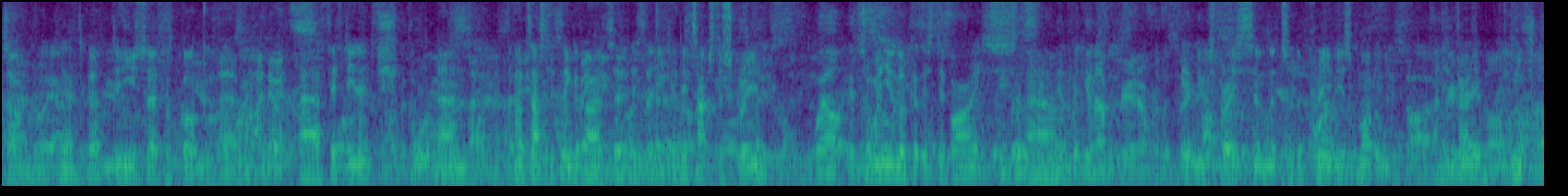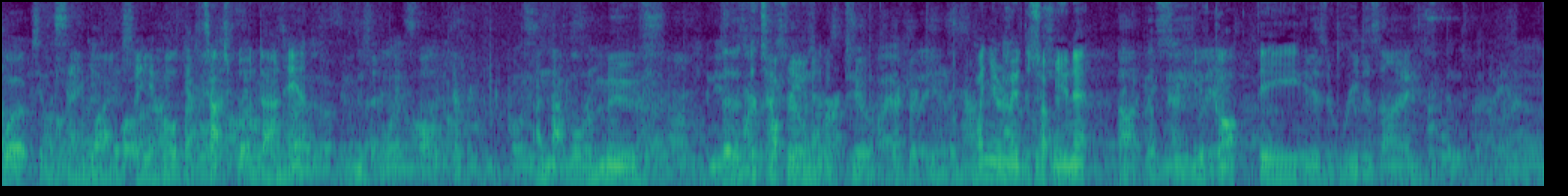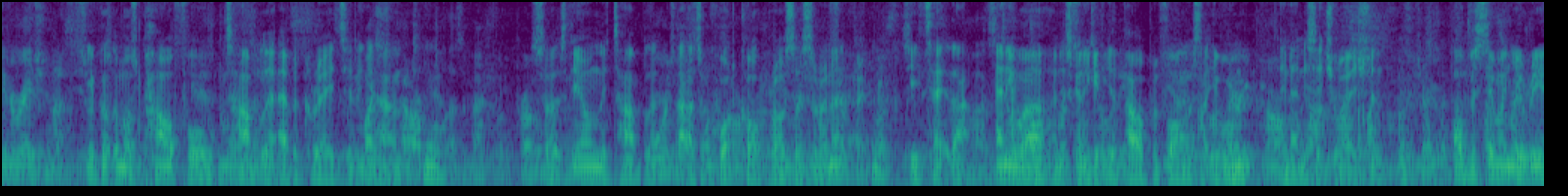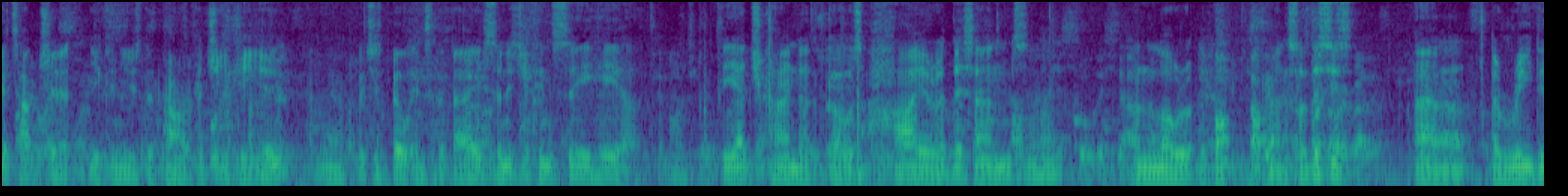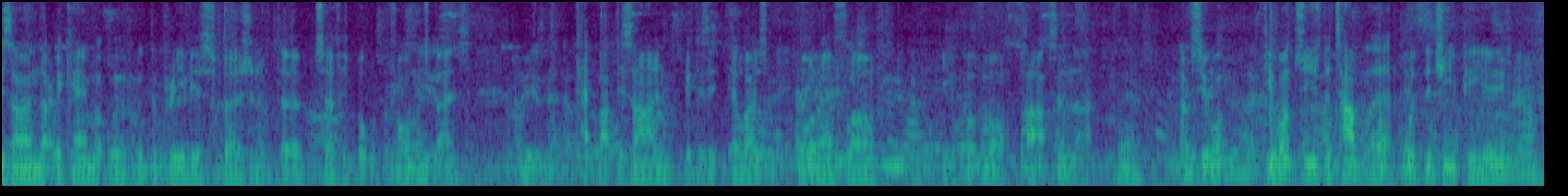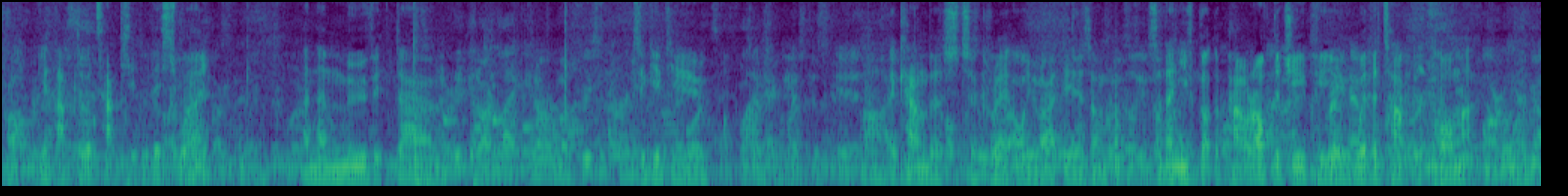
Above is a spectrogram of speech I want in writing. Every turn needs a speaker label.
Speaker 1: top.
Speaker 2: Yeah.
Speaker 1: The new Surface Book, uh, 15 inch, and the fantastic thing about it is that you can detach the screen.
Speaker 3: Well, it's,
Speaker 1: So when you look at this device,
Speaker 3: it's a
Speaker 1: um,
Speaker 3: upgrade over the
Speaker 1: it looks very similar to the previous model, and it very much works in the same way. So you hold the detach button down here, and that will remove the, the top unit.
Speaker 3: Book 2, 13 and a half.
Speaker 1: When you remove the top unit,
Speaker 3: uh, you'll see
Speaker 1: you've got the
Speaker 3: is a redesigned iteration
Speaker 1: you've got the most powerful tablet ever created in your
Speaker 3: twice as
Speaker 1: hand.
Speaker 3: powerful as a MacBook Pro.
Speaker 1: So it's the only tablet that has a quad-core processor in it. So you take that anywhere, and it's going to give you the power performance that you want in any situation. Obviously, when you reattach it, you can use the power of a GPU, which is built into the base. And as you can see here, the edge kind of goes higher at this end and lower at the bo- bottom end. So this is um, a redesign that we came up with with the previous version of the Surface Book with performance base. And we've kept that design because it allows more airflow. You can put more parts in there.
Speaker 2: Yeah.
Speaker 1: You want, if you want to use the tablet with the GPU, you have to attach it this way, and then move it down
Speaker 3: in our, li- in our most recent earnings
Speaker 1: to give you a canvas to create all your ideas on. So then you've got the power of the GPU with a tablet format,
